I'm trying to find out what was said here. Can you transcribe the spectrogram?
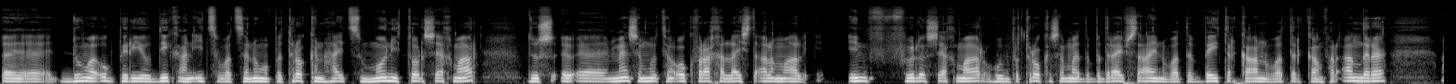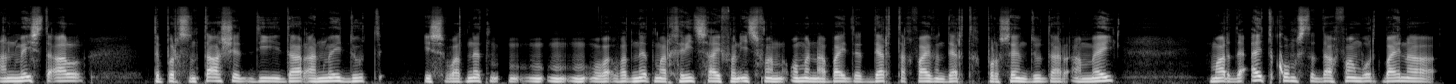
uh, doen we ook periodiek aan iets wat ze noemen betrokkenheidsmonitor, zeg maar. Dus uh, mensen moeten ook vragenlijsten allemaal invullen, zeg maar. Hoe betrokken ze met het bedrijf zijn, wat er beter kan, wat er kan veranderen. En meestal de percentage die daaraan meedoet, is wat net, wat net Margriet zei, van iets van om en nabij de 30, 35 procent doet daar aan mee. Maar de uitkomsten daarvan wordt bijna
